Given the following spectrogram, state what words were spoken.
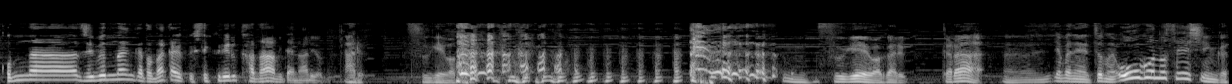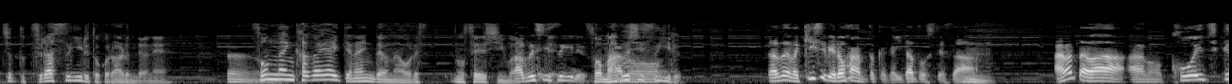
こんな自分なんかと仲良くしてくれるかなみたいなのあるよね。ある。すげえわかる。うん、すげえわかる。から、うん、やっぱね、ちょっとね、黄金の精神がちょっと辛すぎるところあるんだよね。うんそんなに輝いてないんだよな、俺の精神は。眩しすぎるそう、眩しすぎる。例えば、岸辺露伴とかがいたとしてさ、うん。あなたは、あの、光一く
